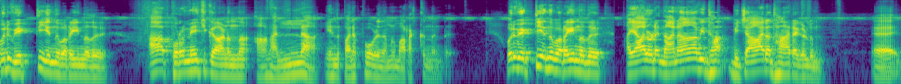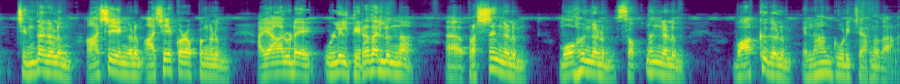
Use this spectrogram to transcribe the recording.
ഒരു വ്യക്തി എന്ന് പറയുന്നത് ആ പുറമേക്ക് കാണുന്ന ആളല്ല എന്ന് പലപ്പോഴും നമ്മൾ മറക്കുന്നുണ്ട്. ഒരു വ്യക്തി എന്ന് പറയുന്നത് അയാളുടെ നാനാവിധ വിചാരധാരകളും ചിന്തകളും ആശയങ്ങളും ആശയക്കുഴപ്പങ്ങളും അയാളുടെ ഉള്ളിൽ തിരതല്ലുന്ന പ്രശ്നങ്ങളും മോഹങ്ങളും സ്വപ്നങ്ങളും വാക്കുകളും എല്ലാം കൂടി ചേർന്നതാണ്.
